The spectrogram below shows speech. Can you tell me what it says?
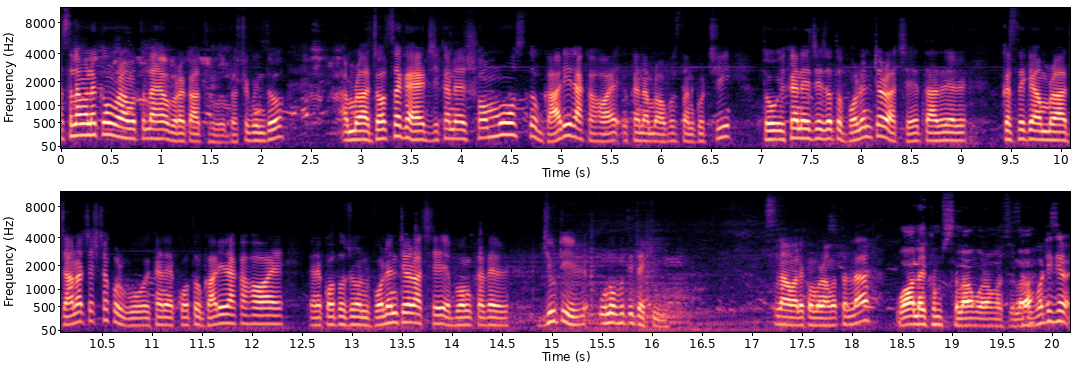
আসসালামু আলাইকুম রহমতুল্লাহ বরাকাত দর্শকবৃন্দ আমরা জলসা গায়ের যেখানে সমস্ত গাড়ি রাখা হয় ওখানে আমরা অবস্থান করছি। তো এখানে যে যত ভলেন্টিয়ার আছে তাদের কাছ থেকে আমরা জানার চেষ্টা করব এখানে কত গাড়ি রাখা হয় এখানে কতজন ভলেন্টিয়ার আছে এবং তাদের ডিউটির অনুভূতিটা কি? আসসালামু আলাইকুম রহমতুল্লাহ। salam wa rahmatullah. What is your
